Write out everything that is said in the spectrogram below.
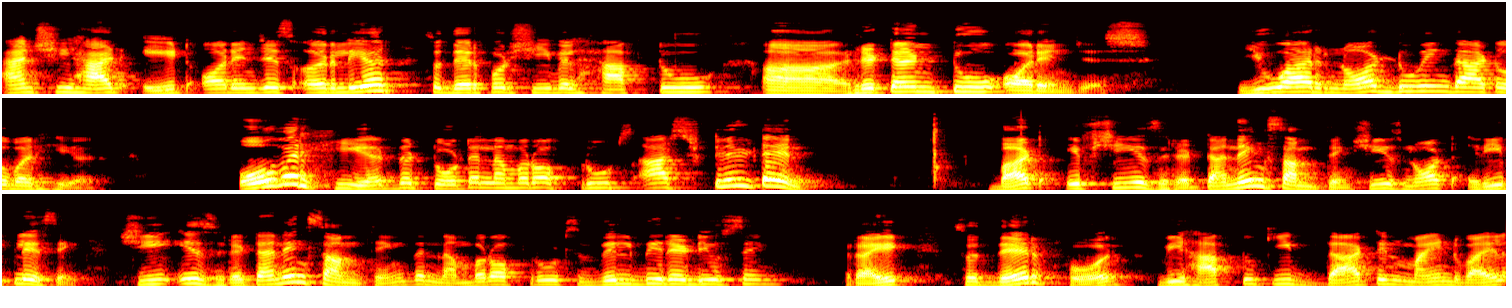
and she had 8 oranges earlier. So therefore she will have to uh, return 2 oranges. You are not doing that over here over here, the total number of fruits are still 10. But if she is returning something, she is not replacing. She is returning something, the number of fruits will be reducing, right? So therefore, we have to keep that in mind while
